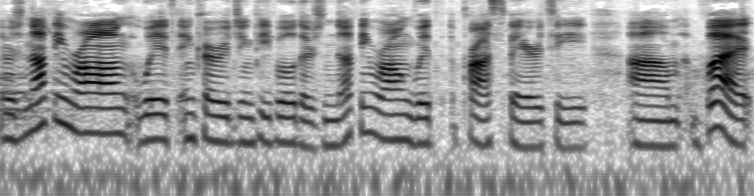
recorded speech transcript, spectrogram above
There's nothing wrong with encouraging people, there's nothing wrong with prosperity, um, but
